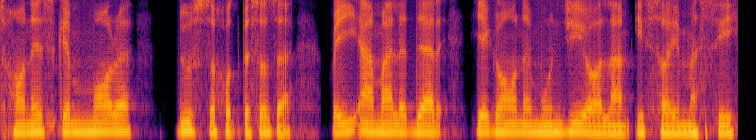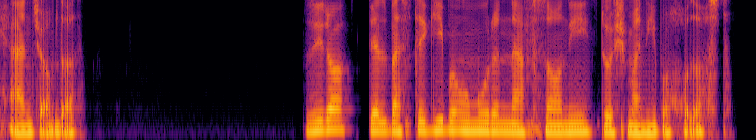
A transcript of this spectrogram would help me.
تانست که ما را دوست خود بسازه و این عمل در یگان منجی عالم عیسی مسیح انجام داد. زیرا دلبستگی به امور نفسانی دشمنی با خداست.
